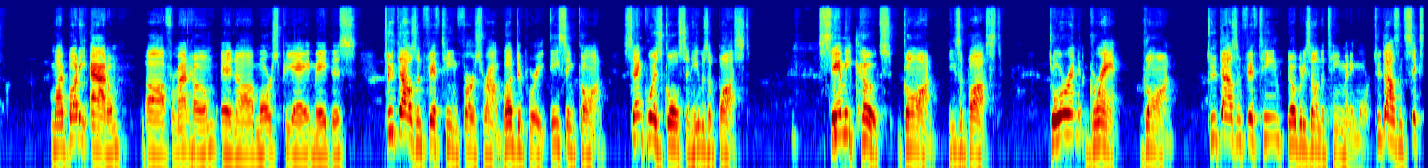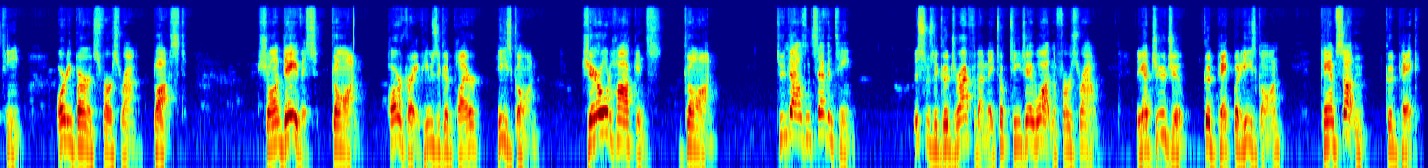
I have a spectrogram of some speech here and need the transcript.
my buddy Adam uh, from at home in uh, Morris, PA, made this 2015 first round. Bud Dupree, decent gone. Senquez Golson, he was a bust. Sammy Coates, gone. He's a bust. Doran Grant, gone. 2015, nobody's on the team anymore. 2016, Artie Burns, first round, bust. Sean Davis, gone. Hargrave, he was a good player. He's gone. Gerald Hawkins, gone. 2017. This was a good draft for them. They took TJ Watt in the first round. They got Juju, good pick, but he's gone. Cam Sutton, good pick,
